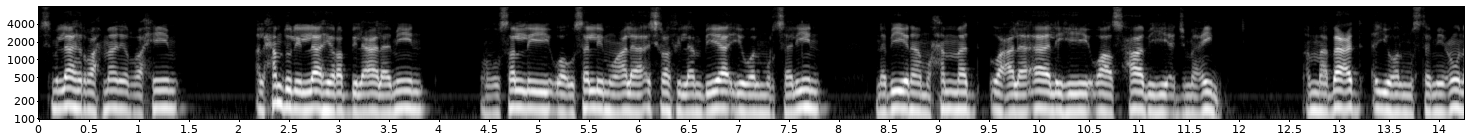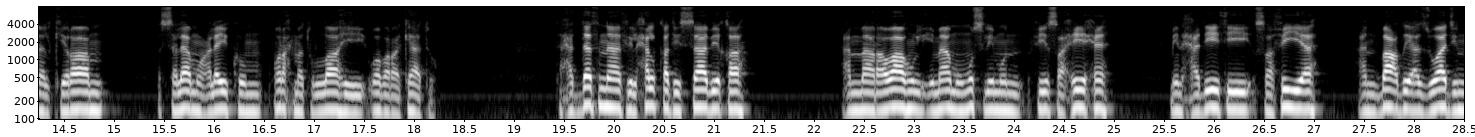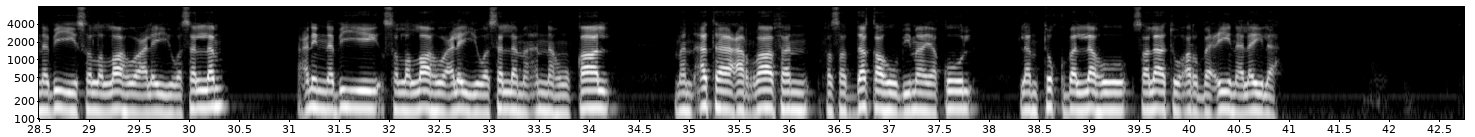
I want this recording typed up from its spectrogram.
بسم الله الرحمن الرحيم. الحمد لله رب العالمين وأصلي وأسلم على أشرف الأنبياء والمرسلين نبينا محمد وعلى آله وأصحابه أجمعين. أما بعد أيها المستمعون الكرام السلام عليكم ورحمة الله وبركاته. تحدثنا في الحلقة السابقة عما رواه الإمام مسلم في صحيحه من حديث صفية عن بعض أزواج النبي صلى الله عليه وسلم عن النبي صلى الله عليه وسلم أنه قال من أتى عرافا فصدقه بما يقول لم تقبل له صلاة أربعين ليلة.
